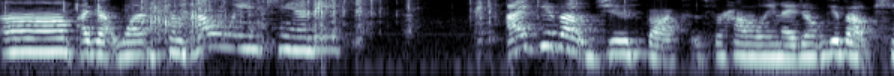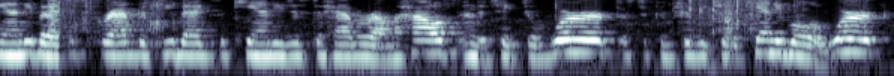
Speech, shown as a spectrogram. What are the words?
Um, I got one some Halloween candy. I give out juice boxes for Halloween. I don't give out candy, but I just grabbed a few bags of candy just to have around the house and to take to work, just to contribute to the candy bowl at work,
